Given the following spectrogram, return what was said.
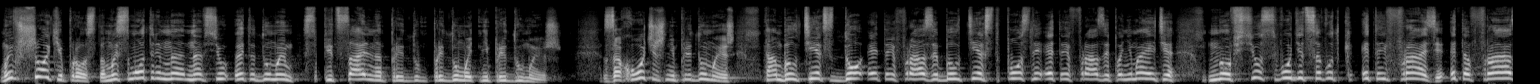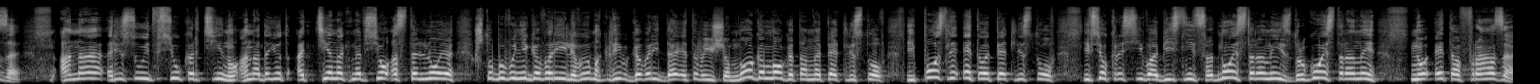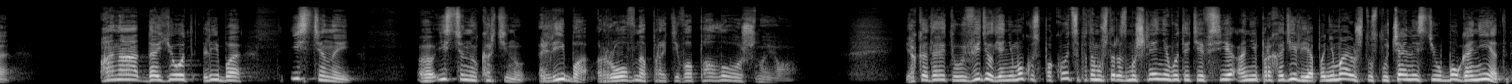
Мы в шоке просто. Мы смотрим на, на все это, думаем, специально придум, придумать не придумаешь. Захочешь, не придумаешь. Там был текст до этой фразы, был текст после этой фразы, понимаете? Но все сводится вот к этой фразе. Эта фраза, она рисует всю картину, она дает оттенок на все остальное, чтобы вы не говорили. Вы могли бы говорить до этого еще много-много, там на пять листов, и после этого пять листов, и все красиво объяснить с одной стороны, с другой стороны. Но эта фраза, она дает либо истинный истинную картину, либо ровно противоположную. Я когда это увидел, я не мог успокоиться, потому что размышления вот эти все, они проходили. Я понимаю, что случайности у Бога нет.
